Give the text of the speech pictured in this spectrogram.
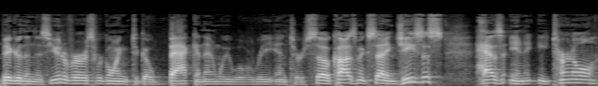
bigger than this universe. We're going to go back and then we will re enter. So, cosmic setting. Jesus has an eternal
